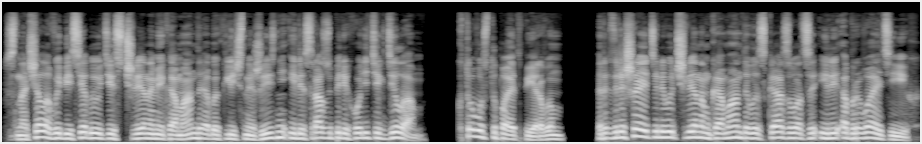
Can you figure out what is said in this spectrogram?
Сначала вы беседуете с членами команды об их личной жизни или сразу переходите к делам? Кто выступает первым? Разрешаете ли вы членам команды высказываться или обрываете их?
